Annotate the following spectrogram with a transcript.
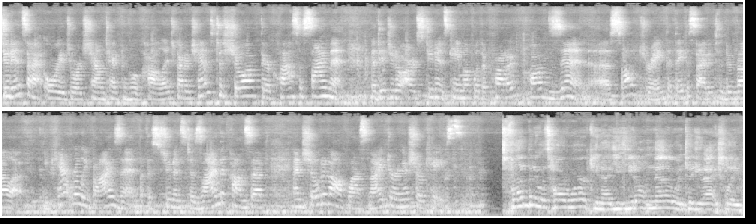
Students at Horry Georgetown Technical College got a chance to show off their class assignment. The digital arts students came up with a product called Zen, a soft drink that they decided to develop. You can't really buy Zen, but the students designed the concept and showed it off last night during a showcase. It's fun, but it was hard work. You know, you, you don't know until you actually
